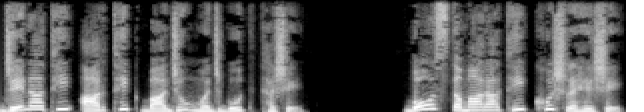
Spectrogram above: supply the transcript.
જેનાથી આર્થિક બાજુ મજબૂત થશે. બોસ તમારાથી ખુશ રહેશે,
